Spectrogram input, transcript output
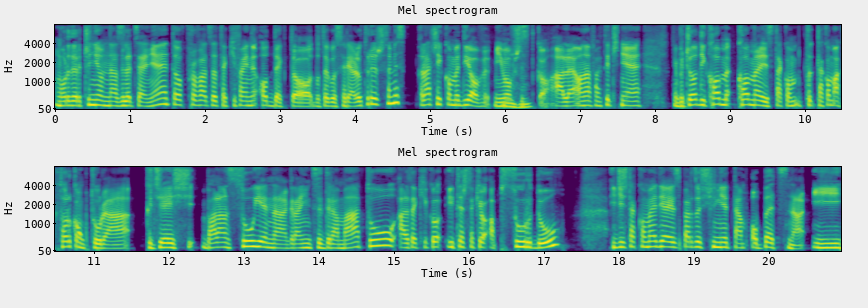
morderczynią na zlecenie, to wprowadza taki fajny oddech do, do tego serialu, który zresztą jest raczej komediowy mimo wszystko, ale ona faktycznie, jakby Jodie Comer Comer jest taką, t- taką aktorką, która gdzieś balansuje na granicy dramatu, ale takiego i też takiego absurdu. I gdzieś ta komedia jest bardzo silnie tam obecna i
